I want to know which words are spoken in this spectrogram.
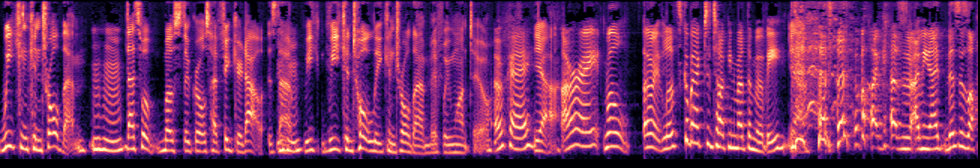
we can control them. Mm-hmm. That's what most of the girls have figured out is that we we can totally control them if we want to. okay. Yeah. All right. Well. All right. Let's go back to talking about the movie. Yeah. The podcast. I mean, I, this is all.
